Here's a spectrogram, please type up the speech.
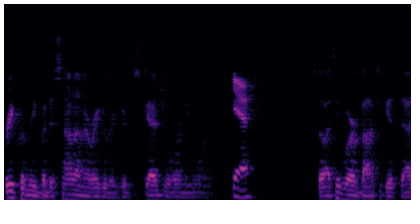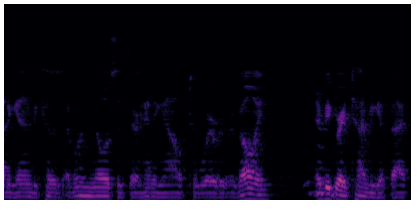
frequently, but it's not on a regular good schedule anymore. Yeah. So I think we're about to get that again because everyone knows that they're heading out to wherever they're going. It'd be a great time to get back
